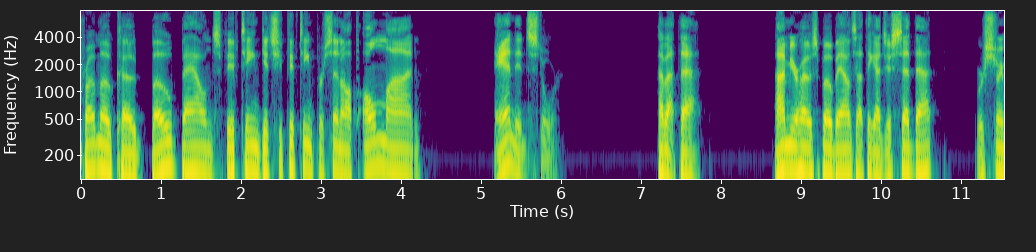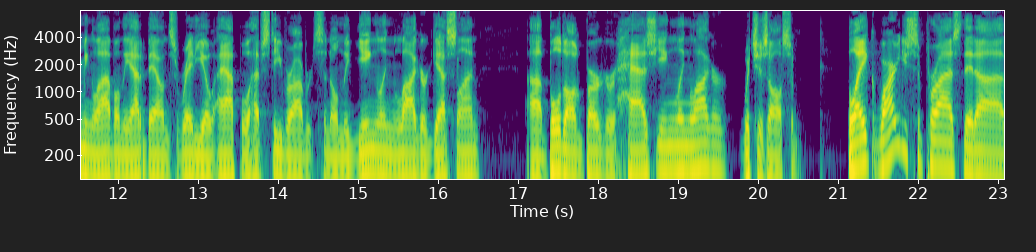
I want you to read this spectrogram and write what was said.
Promo code BowBounds15 gets you 15% off online and in store. How about that? I'm your host, Bo Bounds. I think I just said that. We're streaming live on the Out of Bounds radio app. We'll have Steve Robertson on the Yuengling Lager guest line. Uh, Bulldog Burger has Yuengling Lager, which is awesome. Blake, why are you surprised that uh,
